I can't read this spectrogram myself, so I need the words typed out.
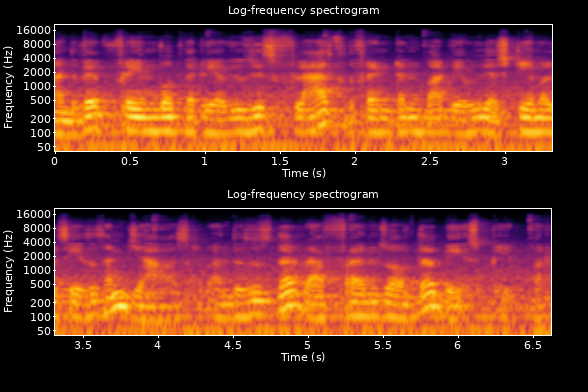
and the web framework that we have used is Flask for the front end part we have used html css and javascript. And this is the reference of the base paper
